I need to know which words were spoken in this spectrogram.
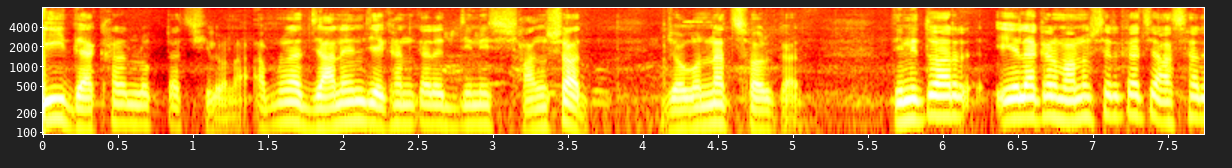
এই দেখার লোকটা ছিল না। আপনারা জানেন যে এখানকার যিনি সাংসদ জগন্নাথ সরকার, তিনি তো আর এই এলাকার মানুষের কাছে আসার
